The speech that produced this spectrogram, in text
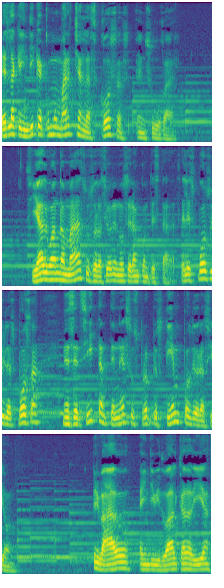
es la que indica cómo marchan las cosas en su hogar. Si algo anda mal, sus oraciones no serán contestadas. El esposo y la esposa necesitan tener sus propios tiempos de oración, privado e individual cada día,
